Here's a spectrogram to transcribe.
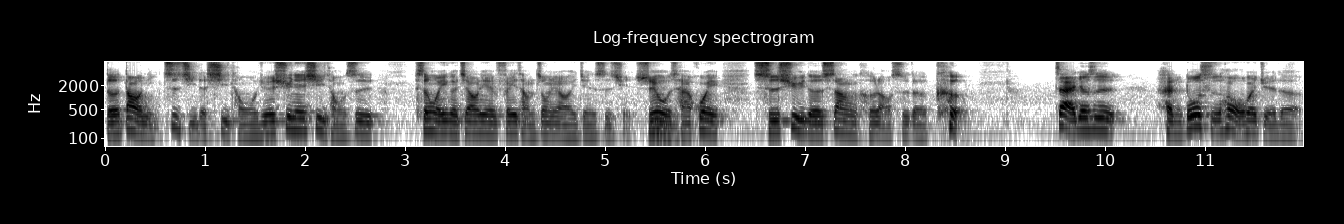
得到你自己的系统。我觉得训练系统是身为一个教练非常重要的一件事情，所以我才会持续的上何老师的课。再来就是很多时候我会觉得，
